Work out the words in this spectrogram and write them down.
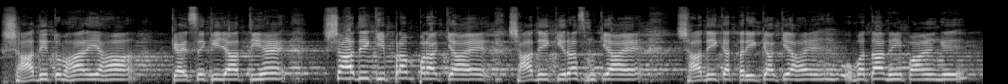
शादी तुम्हारे यहाँ कैसे की जाती है? शादी की परंपरा क्या है? शादी की रस्म क्या है? शादी का तरीका क्या है? वो बता नहीं पाएँगे।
